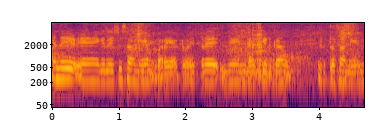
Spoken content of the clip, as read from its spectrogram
എന്ത് ഏകദേശം സമയം പറയാം കേട്ടോ എത്ര ഇത് ഉണ്ടാക്കിയെടുക്കാൻ എടുത്ത സമയം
